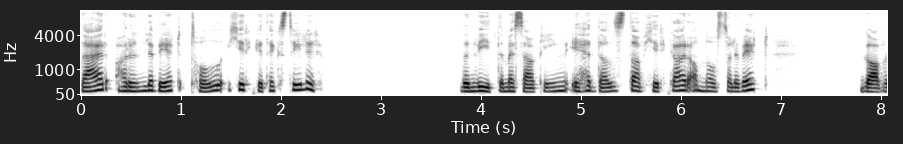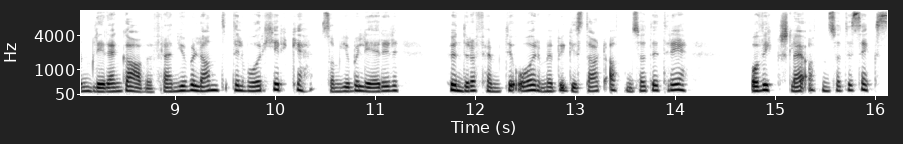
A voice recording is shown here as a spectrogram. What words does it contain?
der har hun levert tolv kirketekstiler. Den hvite messakelen i Heddal stavkirke har Anne også levert, Gaven blir en gave fra en jubilant til vår kirke, som jubilerer 150 år med byggestart 1873 og vigsla i 1876,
